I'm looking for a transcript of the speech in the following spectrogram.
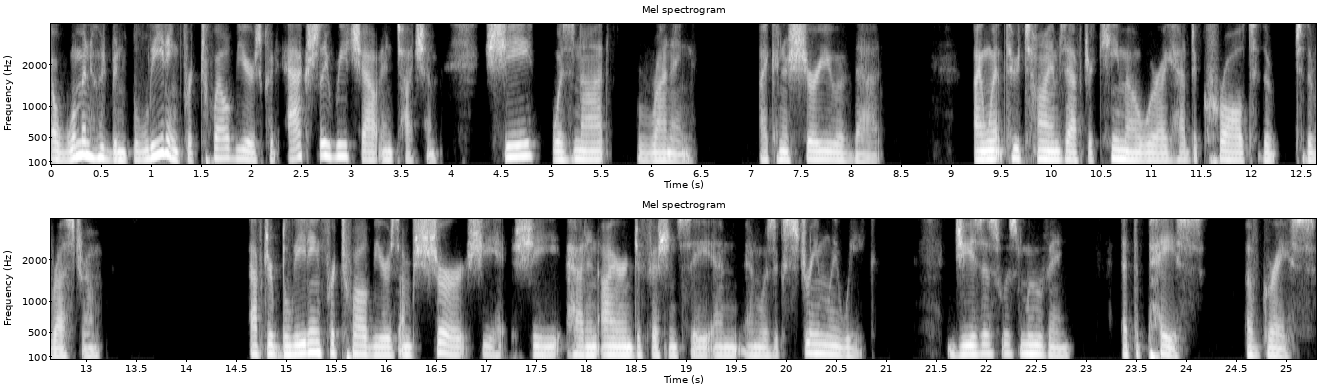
a woman who'd been bleeding for 12 years could actually reach out and touch him. She was not running. I can assure you of that. I went through times after chemo where I had to crawl to the to the restroom. After bleeding for 12 years, I'm sure she she had an iron deficiency and, and was extremely weak. Jesus was moving at the pace of grace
